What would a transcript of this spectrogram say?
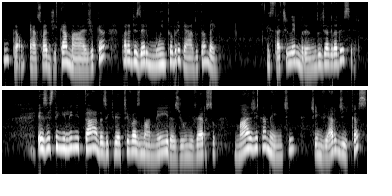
Então, é a sua dica mágica para dizer muito obrigado também. Está te lembrando de agradecer. Existem ilimitadas e criativas maneiras de o universo magicamente te enviar dicas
